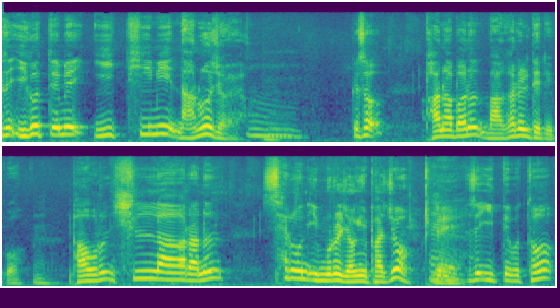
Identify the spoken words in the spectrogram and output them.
그래서 이것 때문에 이 팀이 나눠져요. 그래서 바나바는 마가를 데리고 바울은 신라라는 새로운 인물을 영입하죠. 네. 그래서 이때부터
